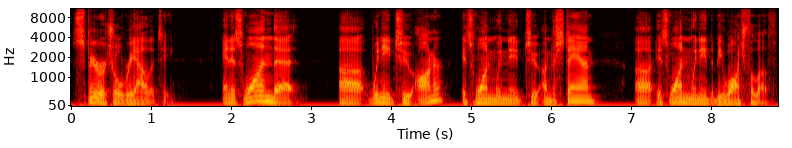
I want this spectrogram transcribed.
spiritual reality. And it's one that uh, we need to honor, it's one we need to understand uh, it's one we need to be watchful of.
